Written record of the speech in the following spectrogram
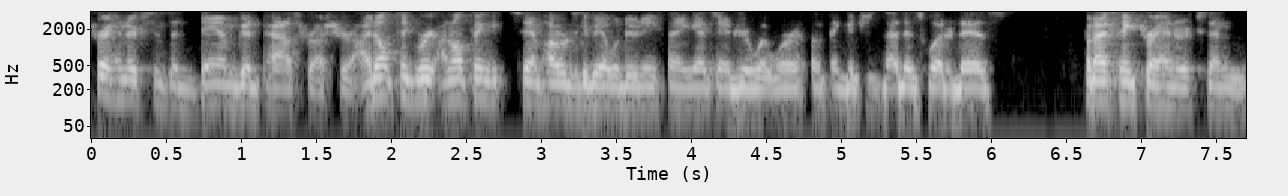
Trey Hendrickson's a damn good pass rusher. I don't think we're I don't think Sam Hubbard's gonna be able to do anything against Andrew Whitworth. I think it's just that is what it is. but I think Trey Hendrickson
